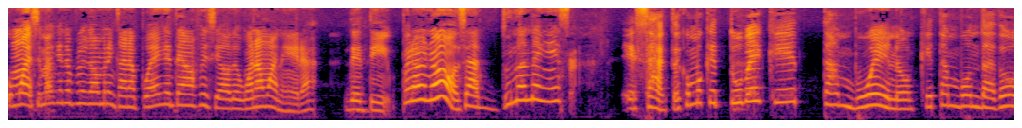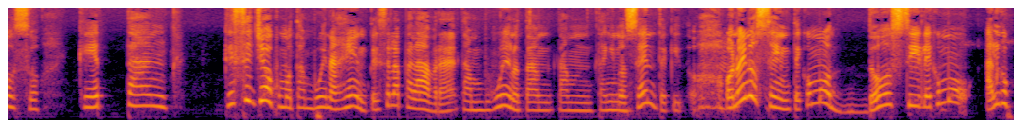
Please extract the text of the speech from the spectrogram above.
como decimos aquí en República Dominicana, pueden que tengan oficiado de buena manera de ti, pero no, o sea, tú no andas en esa. Exacto, es como que tú ves qué tan bueno, qué tan bondadoso, qué tan qué sé yo, como tan buena gente, esa es la palabra, ¿eh? tan bueno, tan, tan, tan inocente, o, no inocente, como dócil, es como algo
